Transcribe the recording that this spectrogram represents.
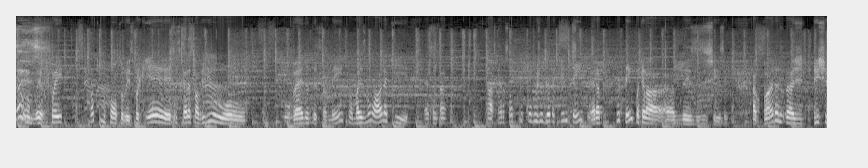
Não, foi ótimo ponto, Luiz, porque esses caras só vivem o, o, o Velho Testamento, mas não olha que essa ah, era só pro povo judeu daquele tempo. Era por tempo aquela as leis existissem. Agora a gente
